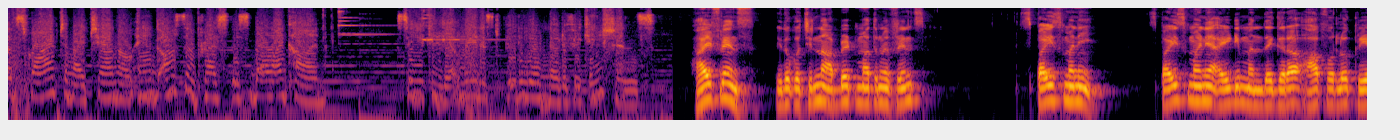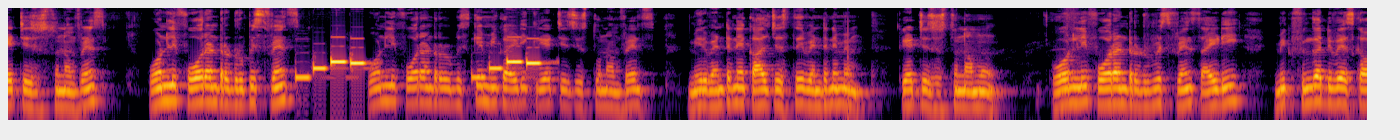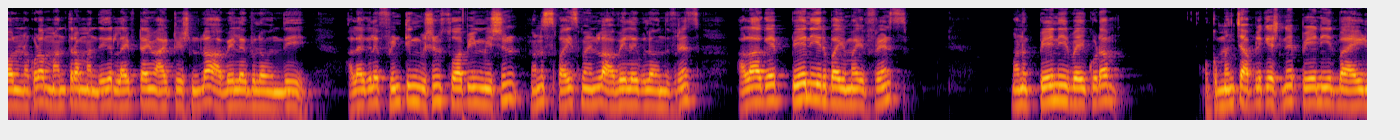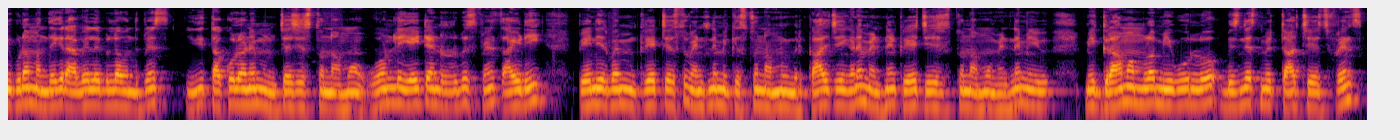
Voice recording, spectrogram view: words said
Subscribe to my channel and also press this bell icon so you can get latest video notifications. Hi friends ఇది ఒక చిన్న update మాత్రమే friends Spice Money Spice Money ID మన దగ్గర ఆఫర్లో create చేసిస్తున్నాం friends only four hundred rupees friends only four hundred రూపీస్కే మీకు ID create చేసి ఇస్తున్నాం ఫ్రెండ్స్ మీరు వెంటనే కాల్ చేస్తే వెంటనే మేము create చేసిస్తున్నాము. Only four hundred rupees friends ID మీకు ఫింగర్ డివైస్ కావాలన్నా కూడా మంత్రం మన దగ్గర లైఫ్ టైం యాక్టివేషన్లో అవైలబుల్ ఉంది. అలాగే ప్రింటింగ్ మిషన్ స్వాపింగ్ మిషన్ మన స్పైస్ మైన్లో అవైలబుల్ ఉంది ఫ్రెండ్స్ అలాగే PayNearby my friends మనకు పే నియర్ బై కూడా ఒక మంచి అప్లికేషనే పే నియర్ బై ఐడి కూడా మన దగ్గర అవైలబుల్లో ఉంది ఫ్రెండ్స్ ఇది తక్కువలోనే మేము చేసిస్తున్నాము. Only eight hundred rupees friends ID PayNearby మేము క్రియేట్ చేస్తూ వెంటనే మీకు ఇస్తున్నాము. మీరు కాల్ చేయగానే వెంటనే క్రియేట్ చేసిస్తున్నాము. వెంటనే మీ మీ గ్రామంలో మీ ఊర్లో బిజినెస్ మీరు స్టార్ట్ చేయొచ్చు ఫ్రెండ్స్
